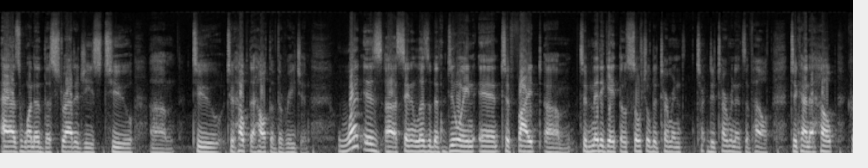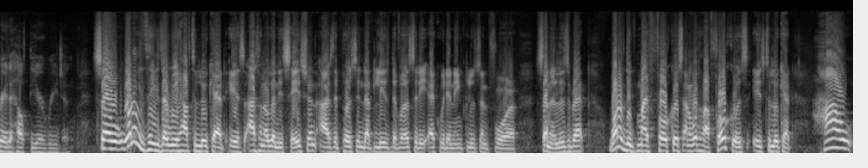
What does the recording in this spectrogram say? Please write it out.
as one of the strategies to, um, to, to help the health of the region. What is uh, St. Elizabeth doing in, to fight, um, to mitigate those social determin determinants of health to kind of help create a healthier region? So one of the things that we have to look at is as an organization, as the person that leads diversity, equity, and inclusion for St. Elizabeth, one of the, my focus and one of our focus is to look at how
